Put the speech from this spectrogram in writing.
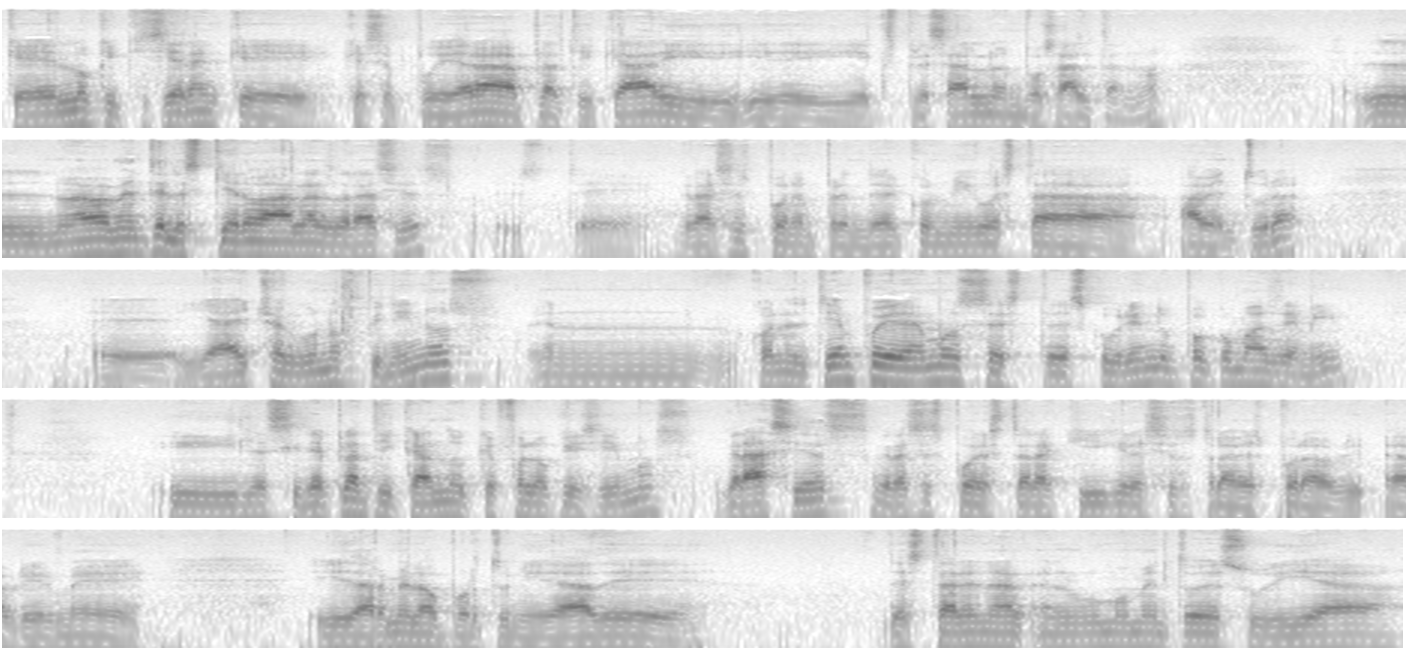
qué es lo que quisieran que, que se pudiera platicar y, y, expresarlo en voz alta, ¿no? nuevamente les quiero dar las gracias. Este, gracias por emprender conmigo esta aventura. Eh, ya he hecho algunos pininos. En, con el tiempo iremos este, descubriendo un poco más de mí y les iré platicando qué fue lo que hicimos. Gracias, gracias por estar aquí, gracias otra vez por abrirme y darme la oportunidad de, de estar en, algún momento de su día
